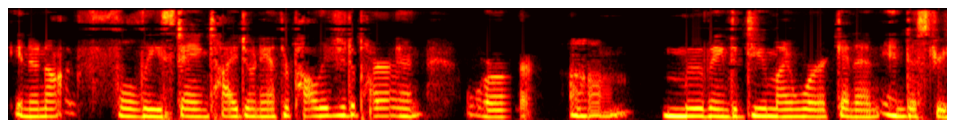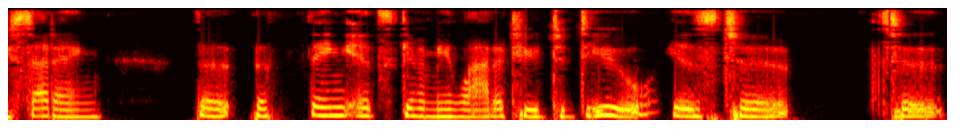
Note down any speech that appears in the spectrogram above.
you know, not fully staying tied to an anthropology department or, um, moving to do my work in an industry setting, the the thing it's given me latitude to do is to to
